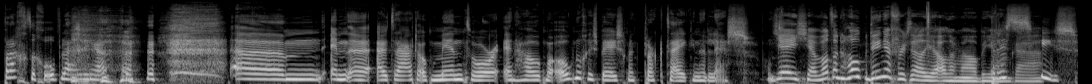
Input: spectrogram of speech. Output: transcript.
prachtige opleidingen. um, en uh, uiteraard ook mentor. En hou ik me ook nog eens bezig met praktijk in de les. Want... Jeetje, wat een hoop dingen vertel je allemaal, Bianca. Precies.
